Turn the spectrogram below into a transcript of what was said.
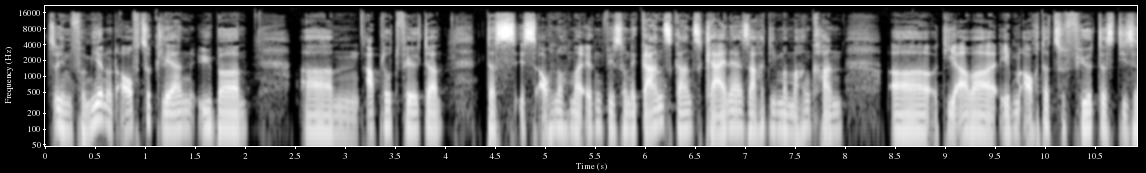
zu informieren und aufzuklären über ähm, Upload-Filter. Das ist auch nochmal irgendwie so eine ganz, ganz kleine Sache, die man machen kann, äh, die aber eben auch dazu führt, dass diese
